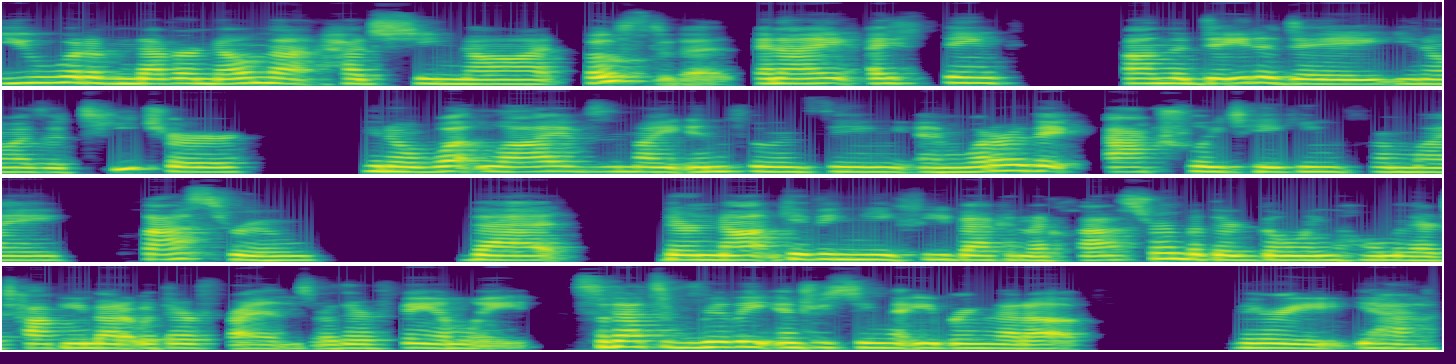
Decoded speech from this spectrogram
you would have never known that had she not posted it. And I I think on the day-to-day, you know, as a teacher, you know, what lives am I influencing and what are they actually taking from my classroom that they're not giving me feedback in the classroom, but they're going home and they're talking about it with their friends or their family. So that's really interesting that you bring that up. Very, yeah,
